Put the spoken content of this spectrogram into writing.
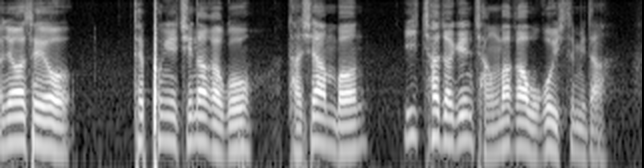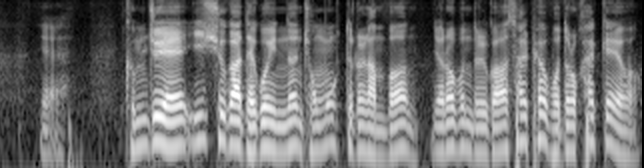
안녕하세요. 태풍이 지나가고 다시 한번 2차적인 장마가 오고 있습니다. 예. 금주에 이슈가 되고 있는 종목들을 한번 여러분들과 살펴보도록 할게요.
